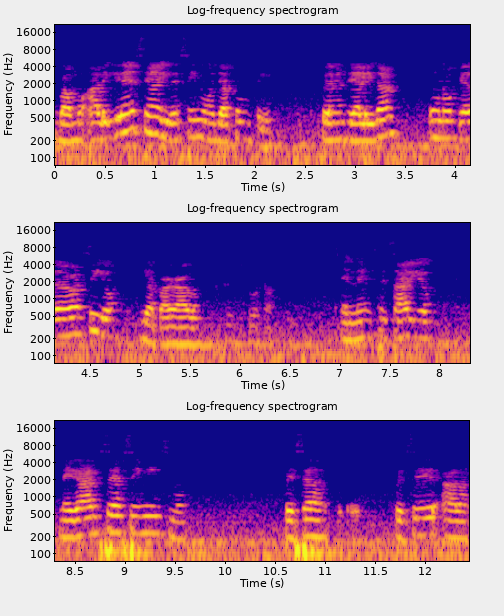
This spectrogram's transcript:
Vamos a la iglesia y decimos ya cumplí, pero en realidad uno queda vacío y apagado. Es necesario negarse a sí mismo, pese a, pese a las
